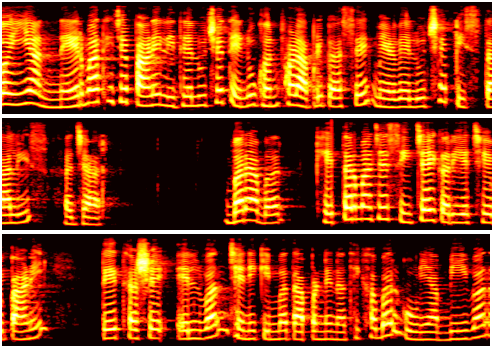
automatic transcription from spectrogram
તો અહીંયા નહેરમાંથી જે પાણી લીધેલું છે તેનું ઘનફળ આપણી પાસે મેળવેલું છે પિસ્તાલીસ હજાર. બરાબર, ખેતરમાં જે સિંચાઈ કરીએ છીએ પાણી, તે થશે એલ વન, જેની કિંમત આપણને નથી ખબર, ગુણ્યા બી વન,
